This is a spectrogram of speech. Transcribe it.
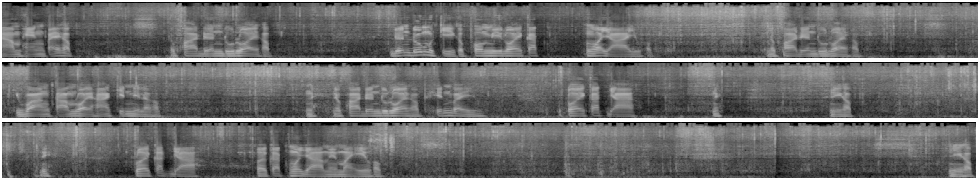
น้ำแห้งไปครับเดี๋ยวพาเดินดูรอยครับ เดินดูเมื่อกี้กับพอมีรอยกัดหัวยาอยู่ครับเดี๋ยวพาเดินดูรอยครับที่วางตามรอยหากินนี่แหละครับนี่เดี๋ยวพาเดินดูรอยครับ เห็นใบอยู่ รอยกัดยาครับนี่นี่ครับ นี่รอยกัดยารอยกัดหัวยาใหม่ๆอยู่ครับนี่ครับ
